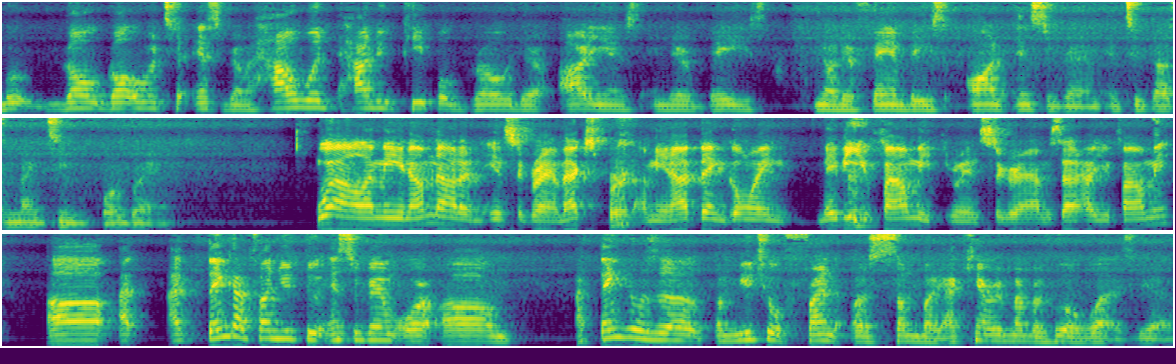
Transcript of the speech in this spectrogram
go go over to Instagram. How would how do people grow their audience and their base, you know, their fan base on Instagram in 2019 for a brand? Well, I mean, I'm not an Instagram expert. I mean, I've been going. Maybe you found me through Instagram. Is that how you found me? Uh, I, I think I found you through Instagram or um, I think it was a, a mutual friend or somebody. I can't remember who it was. Yeah.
